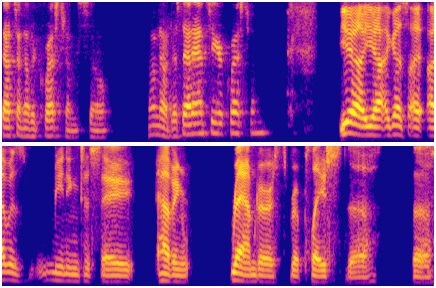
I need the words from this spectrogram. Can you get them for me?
that's another question. So I don't know. Does that answer your question? Yeah, yeah. I guess I, I was meaning to say having rammed earth replace the the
